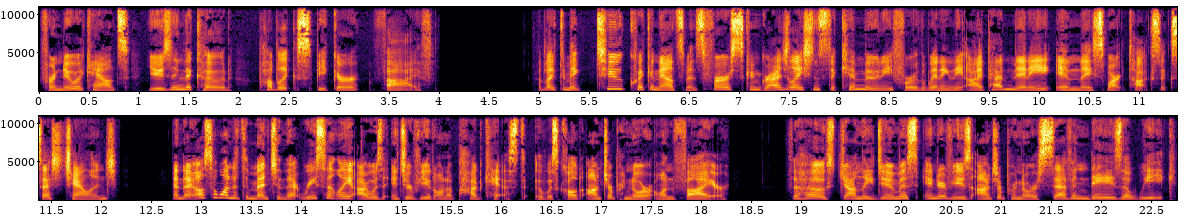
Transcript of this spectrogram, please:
for new accounts using the code PublicSpeaker5. I'd like to make two quick announcements. First, congratulations to Kim Mooney for winning the iPad mini in the Smart Talk Success Challenge. And I also wanted to mention that recently I was interviewed on a podcast. It was called Entrepreneur on Fire. The host, John Lee Dumas, interviews entrepreneurs seven days a week.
